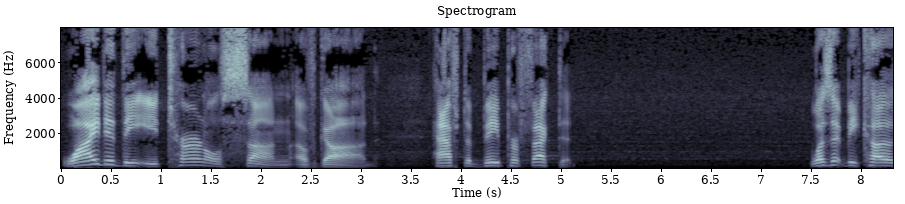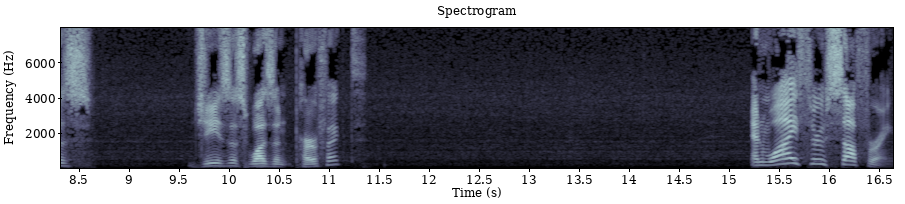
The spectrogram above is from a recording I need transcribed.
Why did the eternal Son of God have to be perfected? Was it because Jesus wasn't perfect? And why through suffering?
